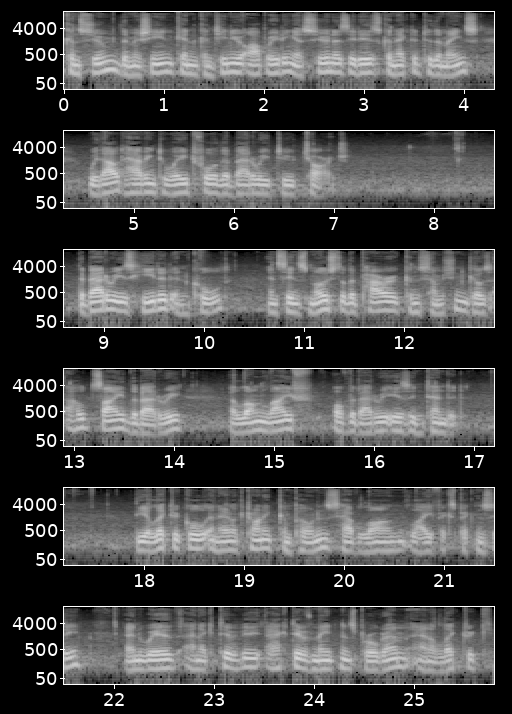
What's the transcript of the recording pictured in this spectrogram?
consumed, the machine can continue operating as soon as it is connected to the mains without having to wait for the battery to charge. The battery is heated and cooled, and since most of the power consumption goes outside the battery, a long life of the battery is intended. The electrical and electronic components have long life expectancy, and with an activity, active maintenance program, an electric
